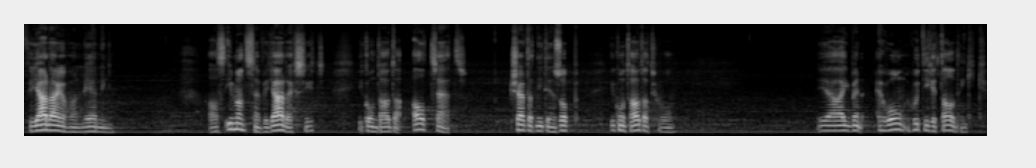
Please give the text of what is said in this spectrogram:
verjaardagen van leerlingen. Als iemand zijn verjaardag zegt, ik onthoud dat altijd. Ik schrijf dat niet eens op, ik onthoud dat gewoon. Ja, ik ben gewoon goed in getallen, denk ik.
